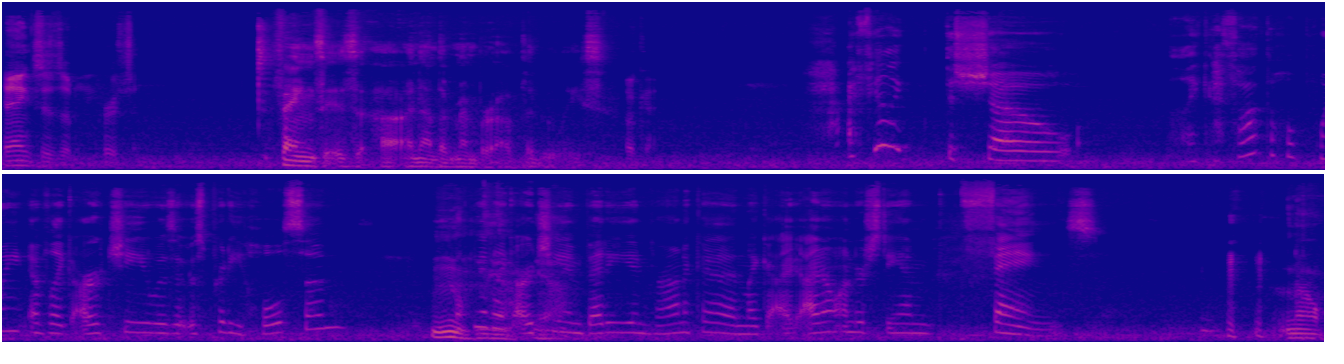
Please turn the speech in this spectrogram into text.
Fangs is a person. Fangs is uh, another member of the Ghoulies. Okay. I feel like the show, like, I thought the whole point of, like, Archie was it was pretty wholesome. No, You had, like, yeah, Archie yeah. and Betty and Veronica, and, like, I, I don't understand fangs. No,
